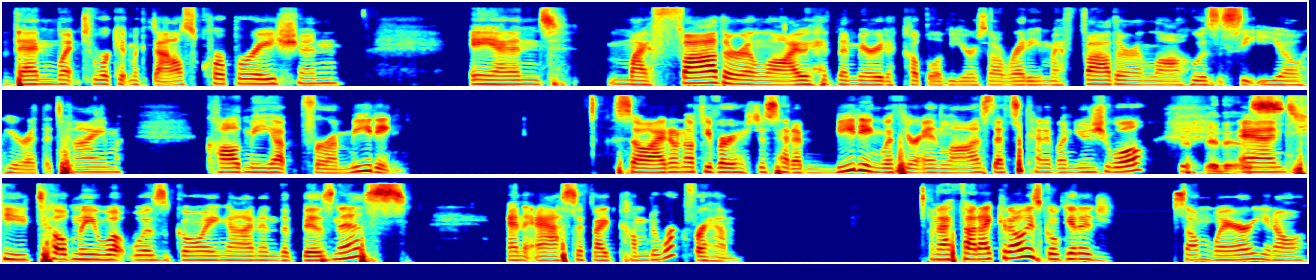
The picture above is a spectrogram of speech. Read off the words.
Then went to work at McDonald's Corporation, and my father-in-law i had been married a couple of years already my father-in-law who was the ceo here at the time called me up for a meeting so i don't know if you've ever just had a meeting with your in-laws that's kind of unusual. It is. and he told me what was going on in the business and asked if i'd come to work for him. And i thought i could always go get a somewhere you know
